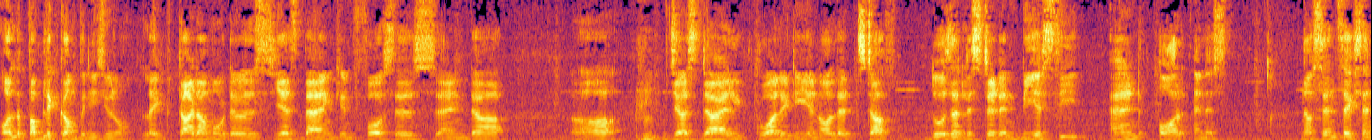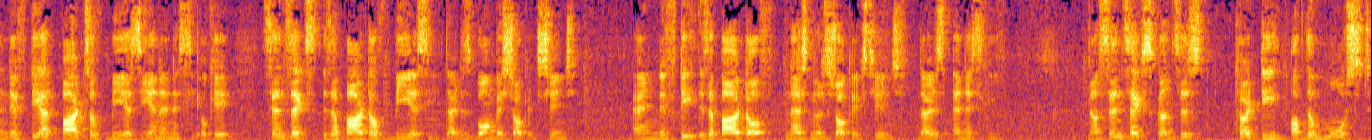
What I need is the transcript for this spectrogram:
all the public companies you know like Tata Motors Yes Bank Infosys and uh, uh, Just Dial Quality and all that stuff those are listed in BSE and or NSE now Sensex and Nifty are parts of BSE and NSE okay Sensex is a part of BSE that is Bombay Stock Exchange and Nifty is a part of National Stock Exchange, that is NSE. Now, Sensex consists 30 of the most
